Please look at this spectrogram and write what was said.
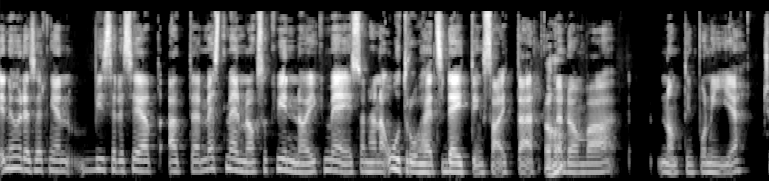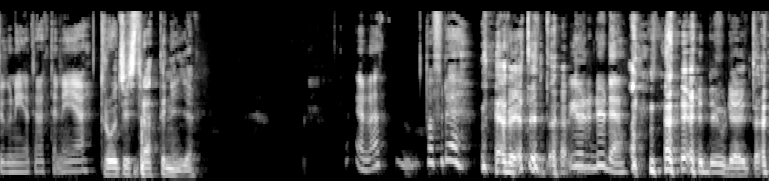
i den undersökningen visade det sig att, att eh, mest män men också kvinnor gick med i sådana här otrohetsdatingsajter Jaha. när de var någonting på 9, 29, 39. Troligtvis 39. Eller varför det? Jag vet inte. Gjorde du det? Nej, det gjorde jag inte.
